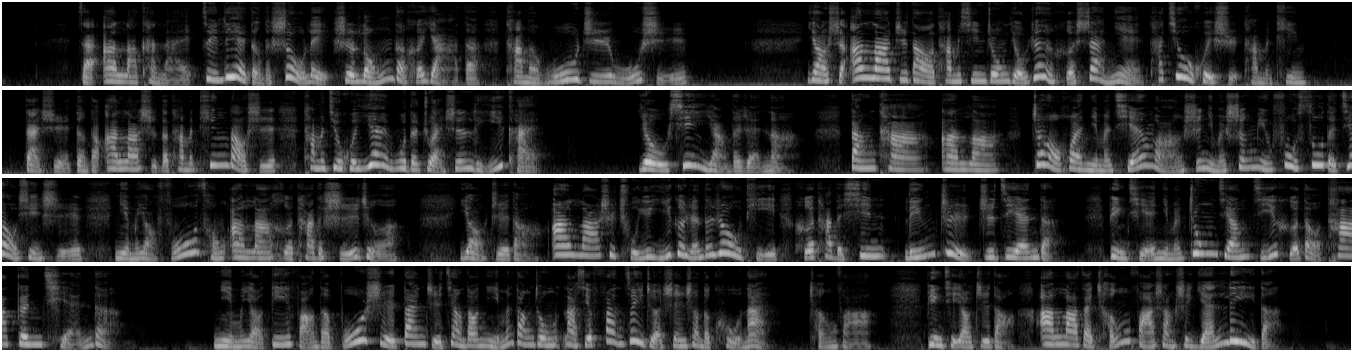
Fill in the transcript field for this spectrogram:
在安拉看来，最劣等的兽类是聋的和哑的，他们无知无识。要是安拉知道他们心中有任何善念，他就会使他们听；但是等到安拉使得他们听到时，他们就会厌恶地转身离开。有信仰的人呐，当他安拉召唤你们前往使你们生命复苏的教训时，你们要服从安拉和他的使者。要知道，安拉是处于一个人的肉体和他的心灵智之间的，并且你们终将集合到他跟前的。你们要提防的不是单指降到你们当中那些犯罪者身上的苦难惩罚，并且要知道，安拉在惩罚上是严厉的。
